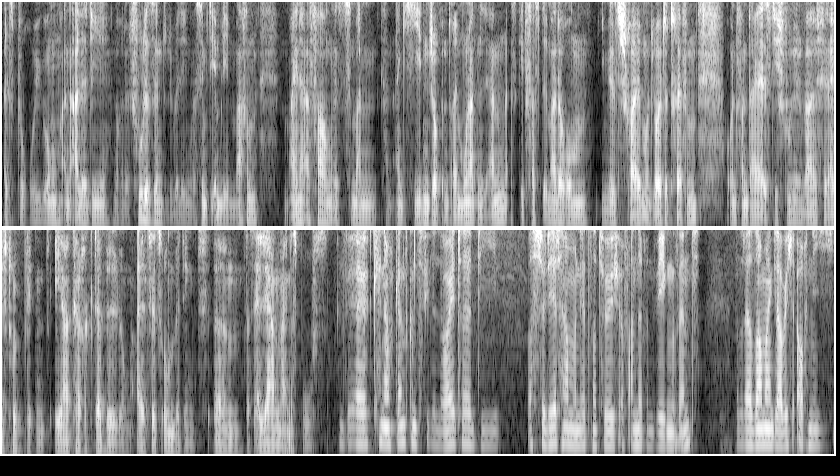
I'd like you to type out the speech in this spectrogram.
als Beruhigung an alle, die noch in der Schule sind und überlegen, was sie mit ihrem Leben machen. Meine Erfahrung ist, man kann eigentlich jeden Job in drei Monaten lernen. Es geht fast immer darum, E-Mails schreiben und Leute treffen. Und von daher ist die Studienwahl vielleicht rückblickend eher Charakterbildung als jetzt unbedingt ähm, das Erlernen eines Berufs. Und wir kennen auch ganz, ganz viele Leute, die was studiert haben und jetzt natürlich auf anderen Wegen sind. Also da soll man, glaube ich, auch nicht,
